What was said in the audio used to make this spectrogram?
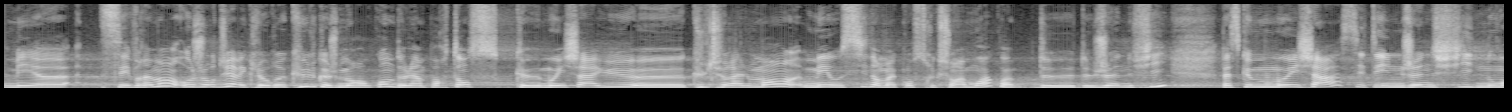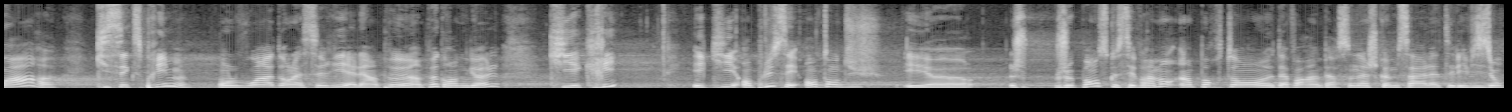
Mais euh, c'est vraiment aujourd'hui, avec le recul, que je me rends compte de l'importance que Moesha a eu euh, culturellement, mais aussi dans ma construction à moi, de, jeune fille. Parce que Moesha, c'était une jeune fille noire qui s'exprime. On le voit dans la série, elle est un peu, un peu grande gueule, qui écrit et qui en plus est entendue. Et euh, je, pense que c'est vraiment important d'avoir un personnage comme ça à la télévision.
